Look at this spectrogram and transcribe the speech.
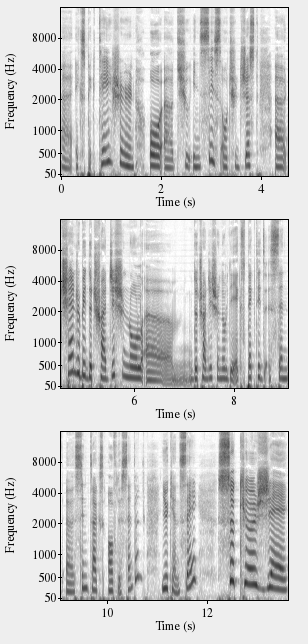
uh, expectation, or uh, to insist, or to just uh, change a bit the traditional, um, the traditional, the expected sen- uh, syntax of the sentence, you can say ce que j'ai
